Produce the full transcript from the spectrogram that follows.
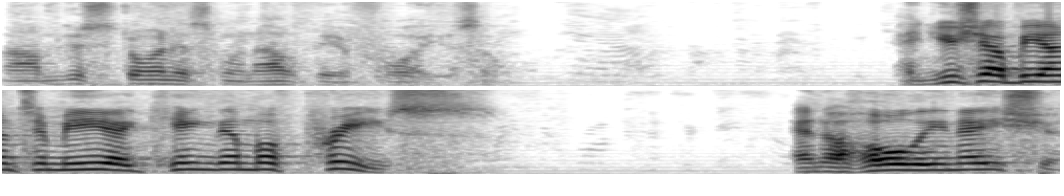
I'm just throwing this one out there for you. So and you shall be unto me a kingdom of priests and a holy nation.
